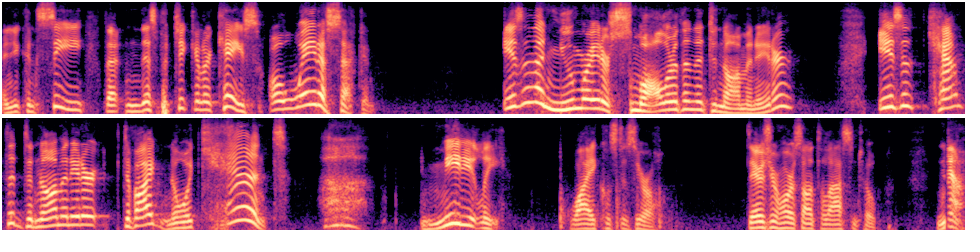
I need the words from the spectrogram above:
And you can see that in this particular case, oh, wait a second. Isn't the numerator smaller than the denominator? Isn't, can't the denominator divide? No, it can't. Ah, Immediately, y equals to zero. There's your horizontal asymptote. Now,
